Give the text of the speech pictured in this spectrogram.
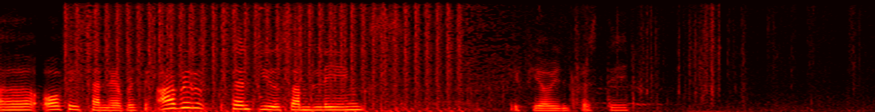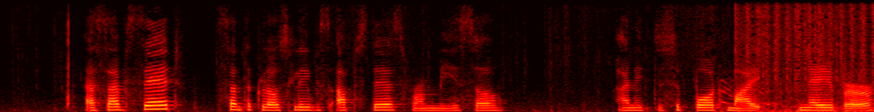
uh, office and everything. I will send you some links if you're interested. As I've said, Santa Claus lives upstairs from me, so I need to support my neighbor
